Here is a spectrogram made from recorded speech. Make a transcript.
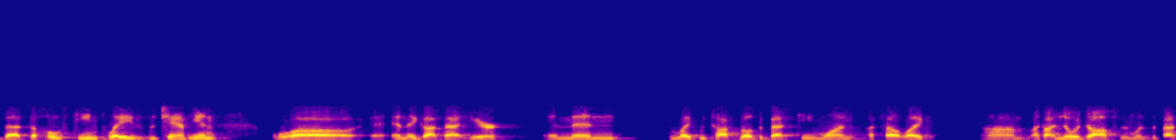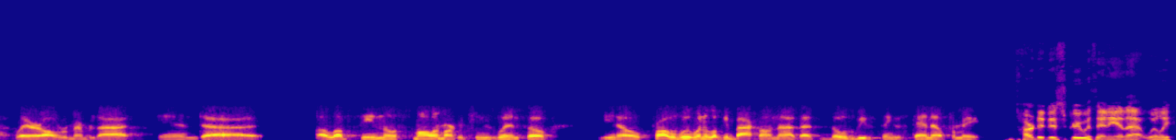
that the host team plays the champion, uh, and they got that here. And then, like we talked about, the best team won. I felt like um, I thought Noah Dobson was the best player. I'll remember that, and uh, I love seeing those smaller market teams win. So, you know, probably when I'm looking back on that, that those will be the things that stand out for me. It's hard to disagree with any of that, Willy.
